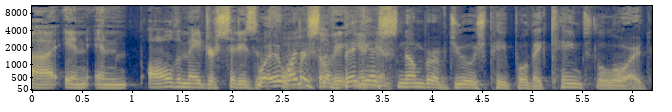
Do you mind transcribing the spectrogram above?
uh, in in all the major cities of the former Soviet Union. What is the biggest Union. number of Jewish people that came to the Lord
